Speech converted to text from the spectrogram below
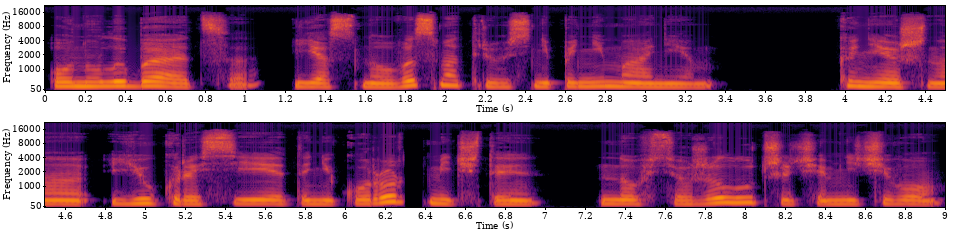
Он улыбается. Я снова смотрю с непониманием. Конечно, юг России — это не курорт мечты, но все же лучше, чем ничего.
